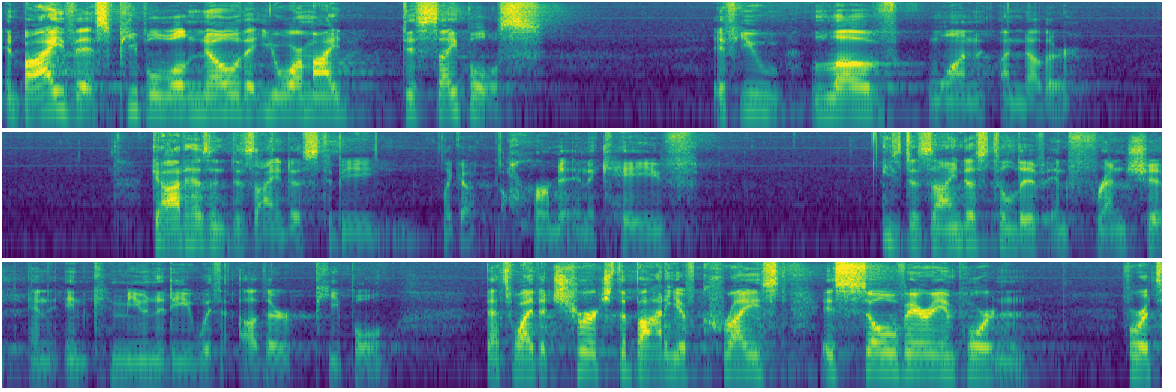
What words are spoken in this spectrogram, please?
And by this, people will know that you are my disciples if you love one another. God hasn't designed us to be like a, hermit in a cave. He's designed us to live in friendship and in community with other people. That's why the church, the body of Christ, is so very important. For it's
